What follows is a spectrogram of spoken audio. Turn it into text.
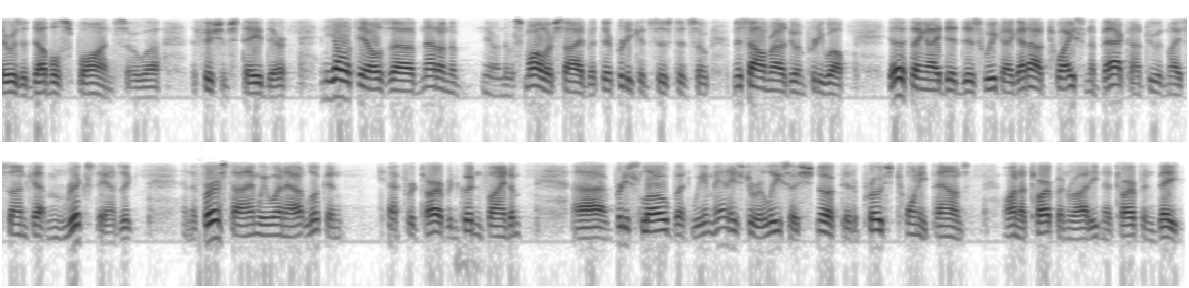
there was a double spawn, so uh, the fish have stayed there. And the yellowtails, uh, not on the you know on the smaller side, but they're pretty consistent. So Miss Islamorada doing pretty well. The other thing I did this week, I got out twice in the backcountry with my son, Captain Rick Stanczyk. And the first time we went out looking for tarpon, couldn't find them. Uh, pretty slow, but we managed to release a snook that approached 20 pounds on a tarpon rod, eating a tarpon bait.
